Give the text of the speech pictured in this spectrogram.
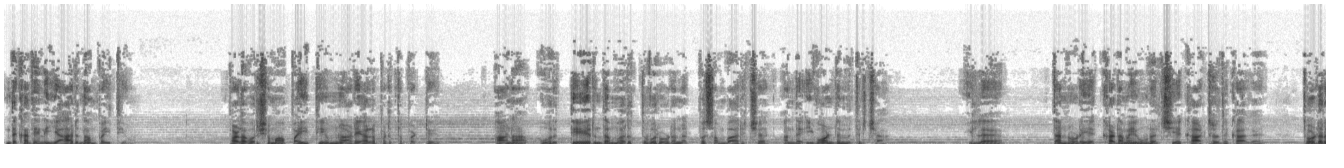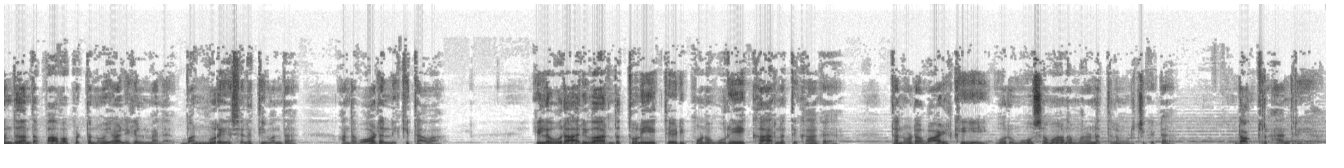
இந்த கதையில் யாரு தான் பைத்தியம்? பல வருஷமாக பைத்தியம்னு அடையாளப்படுத்தப்பட்டு ஆனால் ஒரு தேர்ந்த மருத்துவரோட நட்பை சம்பாரிச்ச அந்த இவான் டெமித்ரிச்சா இல்லை தன்னுடைய கடமை உணர்ச்சியை காட்டுறதுக்காக தொடர்ந்து அந்த பாவப்பட்ட நோயாளிகள் மேலே வன்முறையை செலுத்தி வந்த அந்த வார்டன் நிக்கிதாவா? இல்லை ஒரு அறிவார்ந்த துணையை தேடி போன ஒரே காரணத்துக்காக தன்னோட வாழ்க்கையை ஒரு மோசமான மரணத்தில் முடிச்சுக்கிட்ட டாக்டர் ஆந்திரேயா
